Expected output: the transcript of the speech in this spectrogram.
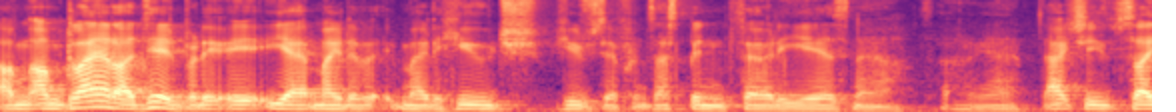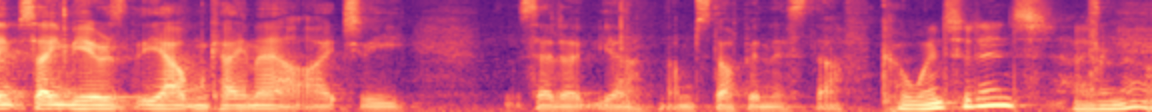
I'm, I'm glad I did, but it, it, yeah, it made a it made a huge huge difference. That's been 30 years now. So yeah, actually, same same year as the album came out, I actually said, uh, yeah, I'm stopping this stuff. Coincidence? I don't know.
